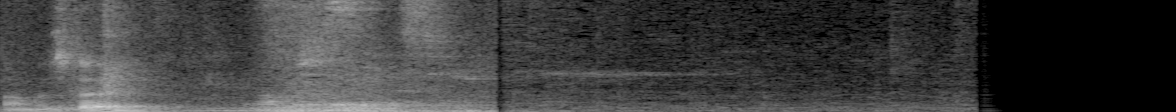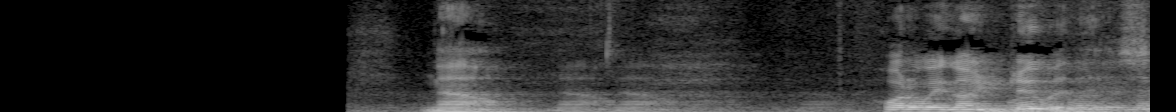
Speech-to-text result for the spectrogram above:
Namaste. Namaste. No. No. What are we going to do with this?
